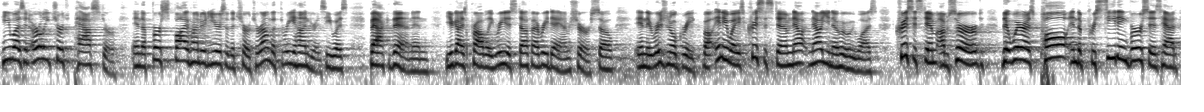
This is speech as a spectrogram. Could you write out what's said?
He was an early church pastor in the first 500 years of the church, around the 300s. He was back then, and you guys probably read his stuff every day, I'm sure. So, in the original Greek. Well, anyways, Chrysostom, now, now you know who he was. Chrysostom observed that whereas Paul in the preceding verses had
